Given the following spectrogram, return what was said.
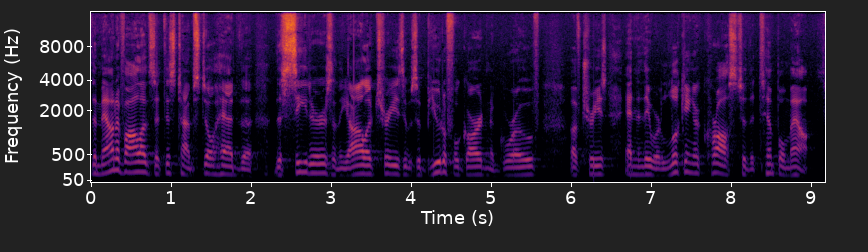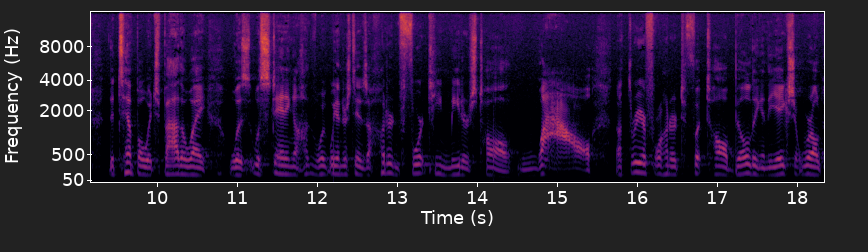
The Mount of Olives at this time still had the, the cedars and the olive trees. It was a beautiful garden, a grove of trees. And then they were looking across to the Temple Mount the temple, which, by the way, was, was standing, what we understand is 114 meters tall. Wow! A three or 400 foot tall building in the ancient world,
